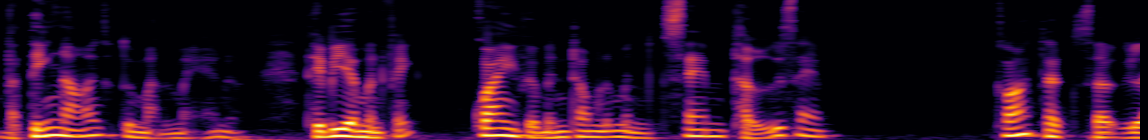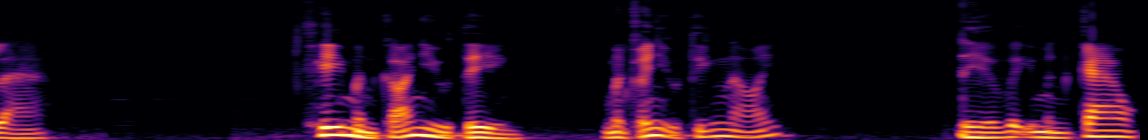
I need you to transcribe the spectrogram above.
và tiếng nói của tôi mạnh mẽ nữa. Thì bây giờ mình phải quay về bên trong để mình xem thử xem. Có thật sự là khi mình có nhiều tiền mình có nhiều tiếng nói địa vị mình cao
